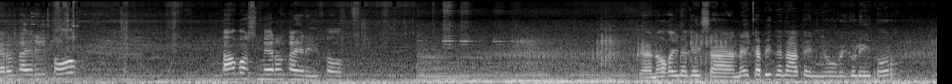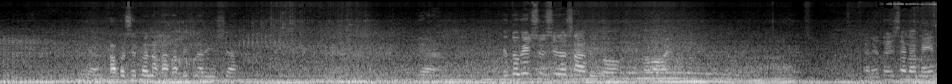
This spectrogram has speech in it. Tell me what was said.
Meron tayo rito. Tapos meron tayo rito. Yan, okay na guys ha. Naikabit na natin yung regulator. Yan, tapos ito nakakabit na rin siya. Yan. Ito guys yung sinasabi ko. Okay. Yan, ito yung salamin.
